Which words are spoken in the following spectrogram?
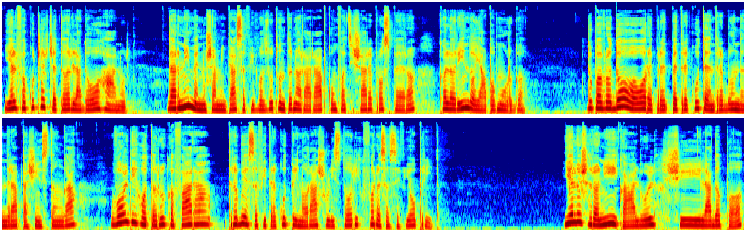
el făcu cercetări la două hanuri, dar nimeni nu-și amintea să fi văzut un tânăr arab cu înfățișare prosperă, călărind o iapă murgă. După vreo două ore petrecute întrebând în dreapta și în stânga, Voldi hotărâ că Fara trebuie să fi trecut prin orașul istoric fără să se fie oprit. El își răni calul și la dăpă,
